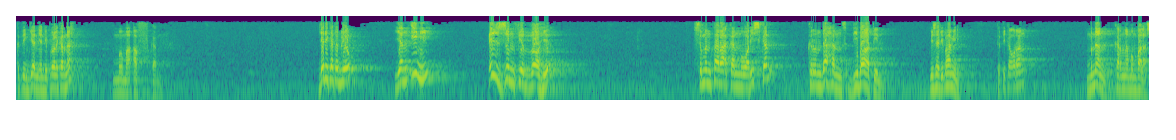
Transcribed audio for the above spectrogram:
Ketinggian yang diperoleh karena memaafkan. Jadi kata beliau, yang ini izzun fi zahir sementara akan mewariskan kerendahan di batin. Bisa dipahami ini? Ketika orang menang karena membalas.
